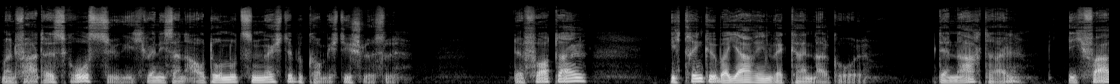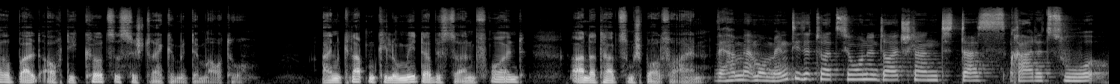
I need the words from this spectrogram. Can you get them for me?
Mein Vater ist großzügig. Wenn ich sein Auto nutzen möchte, bekomme ich die Schlüssel. Der Vorteil, ich trinke über Jahre hinweg keinen Alkohol. Der Nachteil, ich fahre bald auch die kürzeste Strecke mit dem Auto. Einen knappen Kilometer bis zu einem Freund, anderthalb zum Sportverein. Wir haben ja im Moment die Situation in Deutschland, dass geradezu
